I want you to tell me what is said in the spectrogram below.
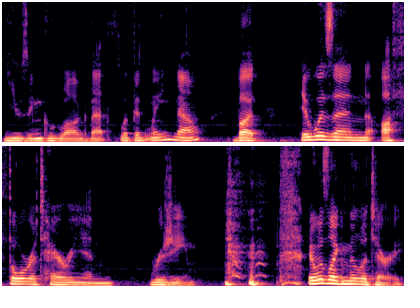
using gulag that flippantly now, but it was an authoritarian regime. it was like military.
